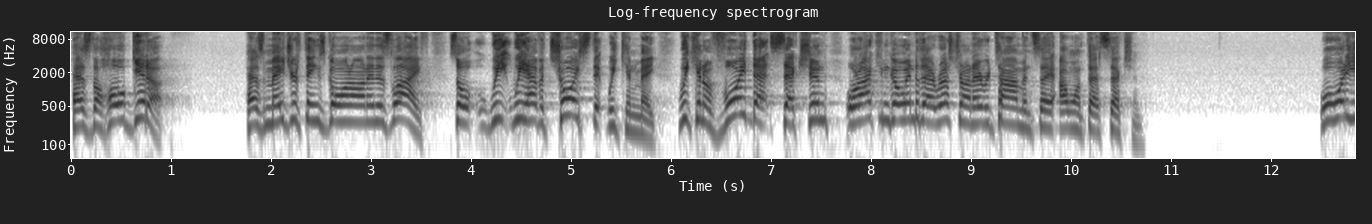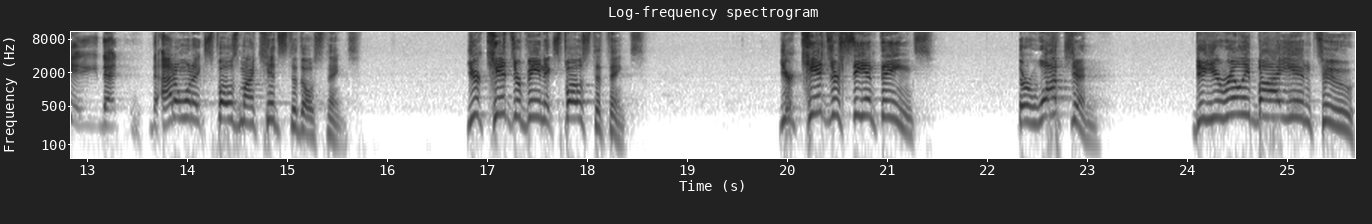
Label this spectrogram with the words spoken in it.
has the whole get up has major things going on in his life. So we, we have a choice that we can make. We can avoid that section, or I can go into that restaurant every time and say, I want that section. Well, what do you, that, I don't want to expose my kids to those things. Your kids are being exposed to things. Your kids are seeing things. They're watching. Do you really buy into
